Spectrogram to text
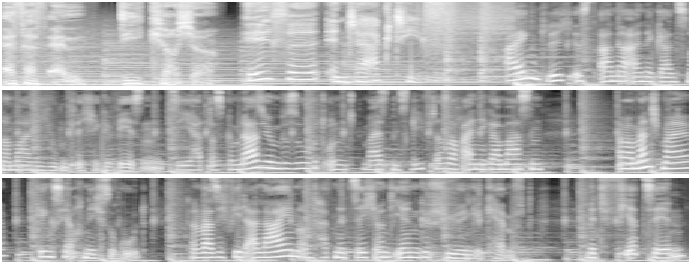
FFN, die Kirche. Hilfe interaktiv. Eigentlich ist Anne eine ganz normale Jugendliche gewesen. Sie hat das Gymnasium besucht und meistens lief das auch einigermaßen. Aber manchmal ging es ihr auch nicht so gut. Dann war sie viel allein und hat mit sich und ihren Gefühlen gekämpft. Mit 14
